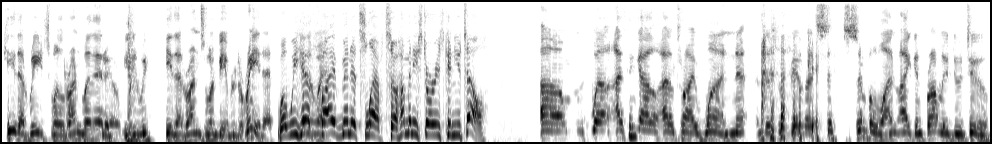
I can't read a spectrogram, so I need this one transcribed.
he that reads will run with it, or he, he that runs will be able to read it. Well, we have five minutes left. So how many stories can you tell? Um, well, I think I'll I'll try one. This would be okay. a simple one. I can probably do two.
